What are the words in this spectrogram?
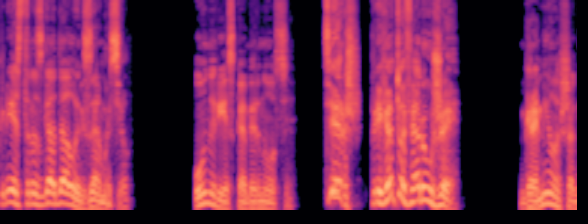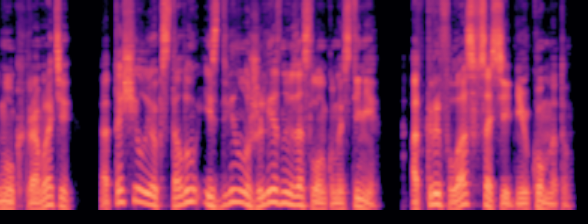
Крест разгадал их замысел». Он резко обернулся. «Серж, приготовь оружие!» Громила шагнул к кровати, оттащил ее к столу и сдвинул железную заслонку на стене, открыв лаз в соседнюю комнату.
